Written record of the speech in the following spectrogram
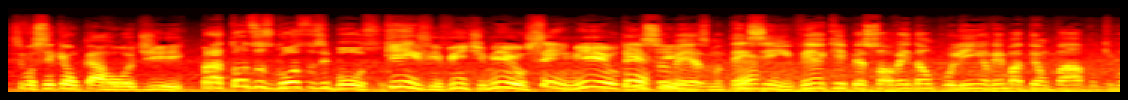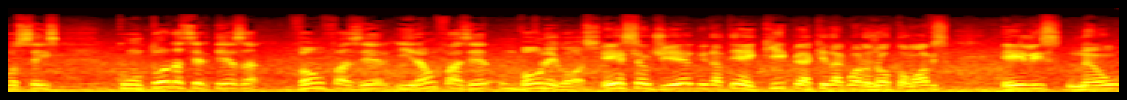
se você quer um carro de Para todos os gostos e bolsos. 15, 20 mil, 100 mil, tem Isso aqui, mesmo, tem né? sim. Vem aqui, pessoal, vem dar um pulinho, vem bater um papo que vocês, com toda certeza, vão fazer, irão fazer um bom negócio. Esse é o Diego, ainda tem a equipe aqui da Guarujá Automóveis, eles não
